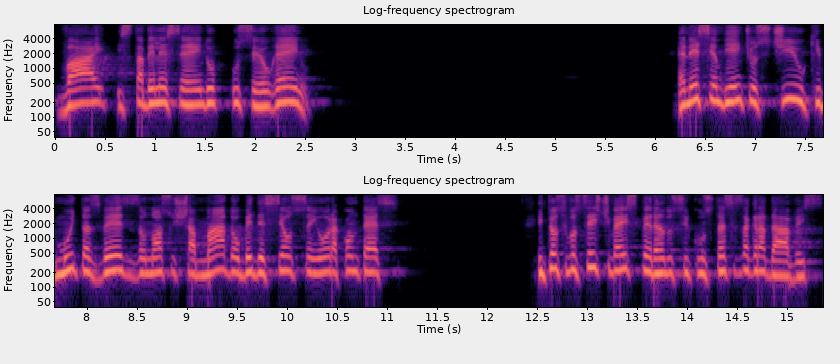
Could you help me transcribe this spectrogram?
vai estabelecendo o seu reino. É nesse ambiente hostil que muitas vezes o nosso chamado a obedecer ao Senhor acontece. Então, se você estiver esperando circunstâncias agradáveis,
